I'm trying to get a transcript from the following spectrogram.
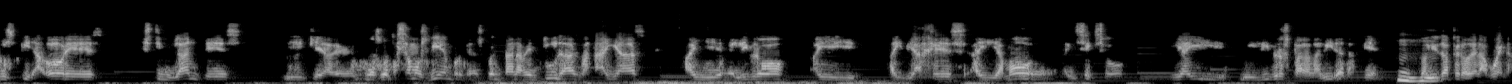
inspiradores, estimulantes, y que nos lo pasamos bien porque nos cuentan aventuras, batallas, hay en el libro hay, hay viajes, hay amor, hay sexo y hay libros para la vida también, la vida pero de la buena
